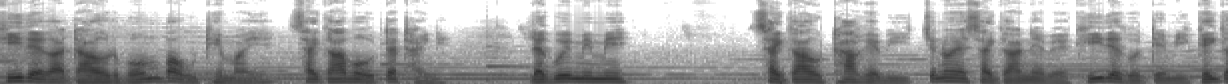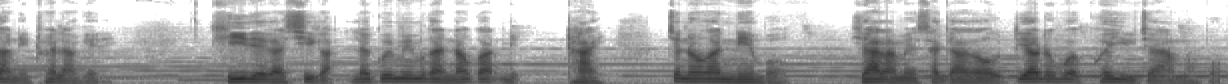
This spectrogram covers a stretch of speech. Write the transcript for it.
ခီးတဲ့ကဒါကိုတဘုံပေါက်ဘူးထင်ပါရဲ့စိုက်ကားပေါ်တက်ထိုင်တယ်လက်ကွေးမင်းမင်းစိုက်ကားကိုထားခဲ့ပြီးကျွန်တော်ရဲ့စိုက်ကားနဲ့ပဲခီးတဲ့ကိုတင်ပြီးဂိတ်ကနေထွက်လာခဲ့တယ်ခီးတဲ့ကရှိကလက်ကွေးမင်းမကနောက်ကနေထိုင်ကျွန်တော်ကနင်းပေါ်ရလာမယ့်စိုက်ကားကိုတယောက်တစ်ဝက်ခွဲယူကြရမှာပေါ့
